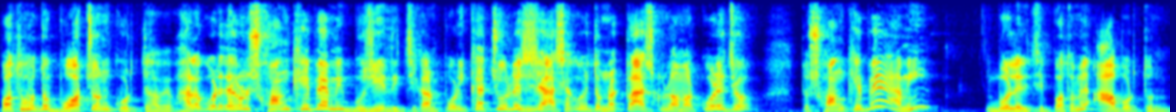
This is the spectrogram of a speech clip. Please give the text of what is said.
প্রথমত বচন করতে হবে। ভালো করে দেখুন, সংক্ষেপে আমি বুঝিয়ে দিচ্ছি। কারণ পরীক্ষা চলে এসেছে, আশা করি তোমরা ক্লাসগুলো আমার করেছ। তো সংক্ষেপে আমি বলে দিচ্ছি। প্রথমে আবর্তন।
